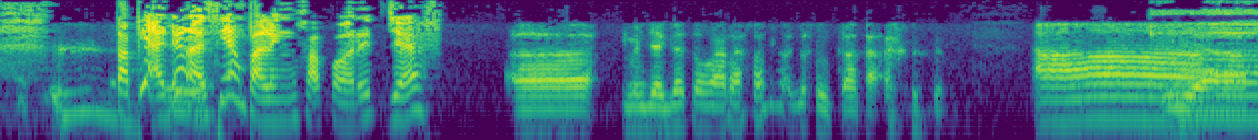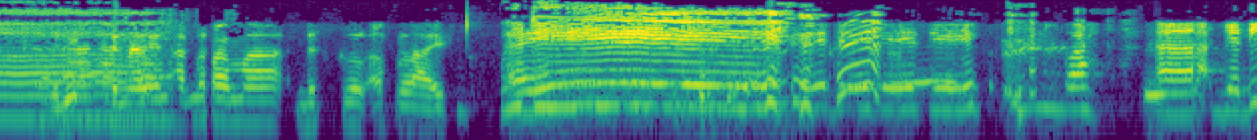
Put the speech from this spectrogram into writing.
Tapi ada nggak sih yang paling favorit, Jeff? Eh, menjaga kewarasan aku suka kak. Oh. Iya. Jadi Ah. kenalin aku sama The School of Life. Widih. Wah, eh, jadi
